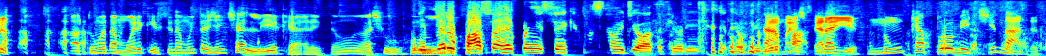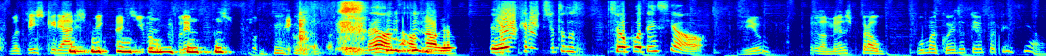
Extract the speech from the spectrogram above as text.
a turma da Mônica ensina muita gente a ler, cara. Então eu acho O ruim. primeiro passo é reconhecer que você é um idiota, Fiorito. É o Ah, mas passo. peraí, nunca prometi nada. Se vocês criarem expectativa, o problema é de vocês, Não, não, não. Eu, eu acredito no seu potencial. viu? Pelo menos pra alguma coisa eu tenho potencial.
